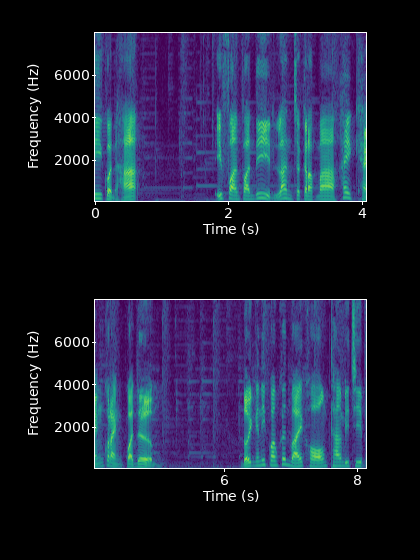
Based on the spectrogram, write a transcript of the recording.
ดีกว่านะฮะอีฟานฟันดี้ลั่นจะกลับมาให้แข็งแกร่งกว่าเดิม โดยงานนี้ความเคลื่อนไหวของทางบีจีป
